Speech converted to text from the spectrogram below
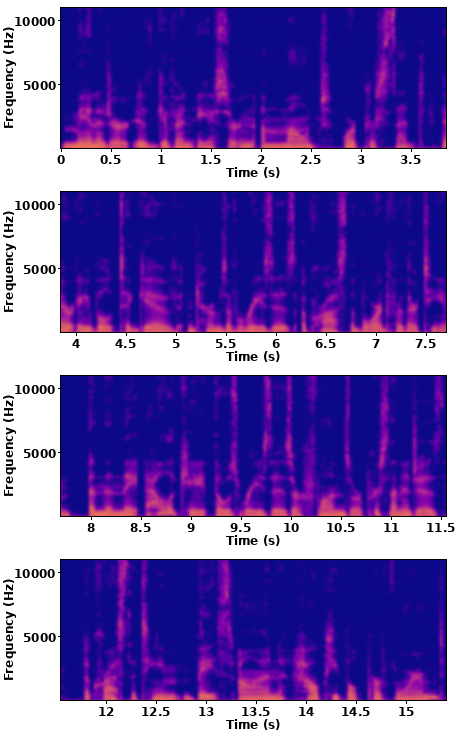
manager is given a certain amount or percent they're able to give in terms of raises across the board for their team. And then they allocate those raises or funds or percentages across the team based on how people performed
